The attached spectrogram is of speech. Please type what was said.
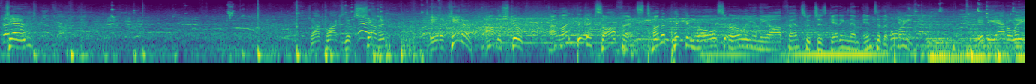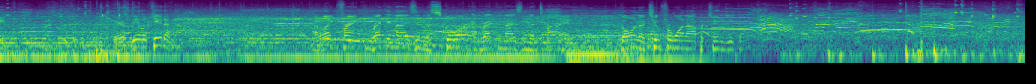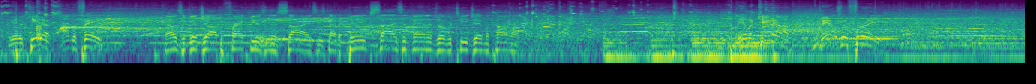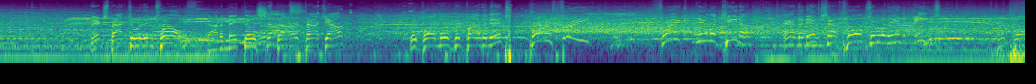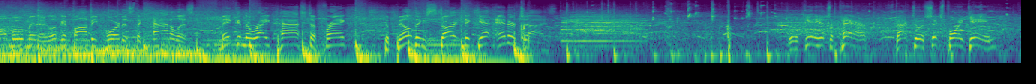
teamed. Shot clock is at seven. Ntilikina on the scoop. I like the Knicks offense. Ton of pick and rolls early in the offense, which is getting them into the paint. Indiana lead. Here's Ntilikina. I like Frank recognizing the score and recognizing the time. Going a two for one opportunity. Ntilikina on the fade. That was a good job of Frank using his size. He's got a big size advantage over TJ McConnell. Ntilikina nails a three. Knicks back to within 12. Got to make those shots. Barrett back out. Good ball movement by the Knicks. Corner three. Frank Ntilikina. And the Knicks have pulled to within eight. Good ball movement. And look at Bobby Portis, the catalyst, making the right pass to Frank. The building's starting to get energized. Ntilikina hits a pair. Back to a six-point game.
